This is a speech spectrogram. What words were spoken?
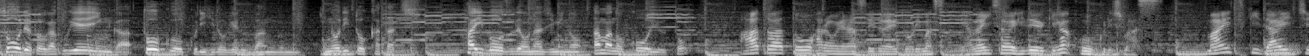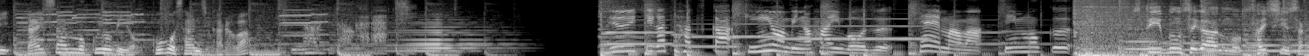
僧侶と学芸員がトークを繰り広げる番組「祈りと形」ハイボーズでおなじみの天野幸雄とアートアート大原をやらせていただいております柳沢秀幸がお送りします。毎月第1第3木曜日の午後3時からは11月20日金曜日のハイボーズ。テーマは沈黙。スティーブン・セガールの最新作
